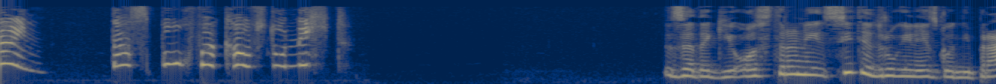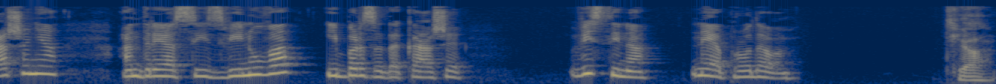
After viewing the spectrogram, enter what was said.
Nein, das Buch verkaufst du nicht. За да ги отстрани сите други незгодни прашања, Андреас се извинува и брза да каже Вистина, не ја продавам. Tja,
